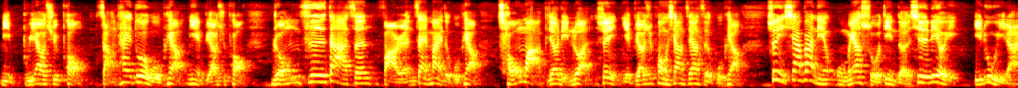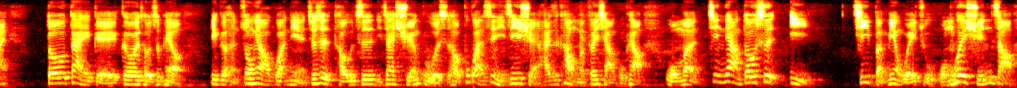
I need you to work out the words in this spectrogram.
你不要去碰，涨太多的股票你也不要去碰，融资大增、法人在卖的股票，筹码比较凌乱，所以也不要去碰像这样子的股票。所以下半年我们要锁定的，其实六一路以来都带给各位投资朋友。一个很重要的观念就是投资，你在选股的时候，不管是你自己选还是看我们分享股票，我们尽量都是以基本面为主。我们会寻找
